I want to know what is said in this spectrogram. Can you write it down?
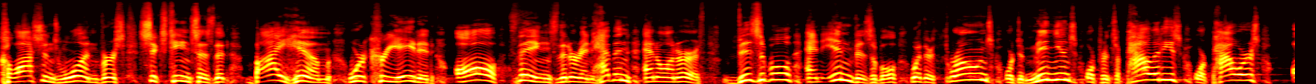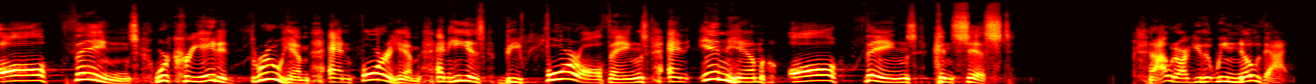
Colossians 1, verse 16 says that by him were created all things that are in heaven and on earth, visible and invisible, whether thrones or dominions or principalities or powers, all things were created through him and for him, and he is before all things, and in him all things consist. And I would argue that we know that.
